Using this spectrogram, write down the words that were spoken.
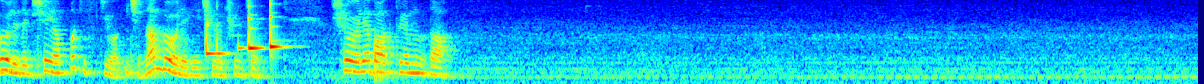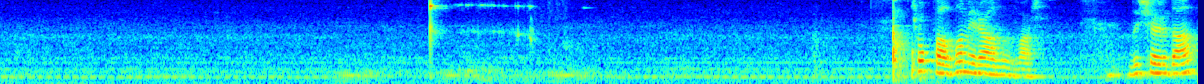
böyle de bir şey yapmak istiyor. İçinden böyle geçiyor çünkü. Şöyle baktığımızda çok fazla merakınız var. Dışarıdan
